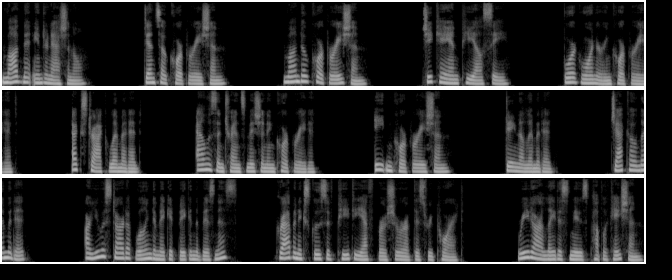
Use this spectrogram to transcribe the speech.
Magna International. Denso Corporation. Mando Corporation. GKN plc. Borg Warner Incorporated. Xtrac Limited. Allison Transmission Incorporated. Eaton Corporation. Dana Limited. Jatco Limited. Are you a startup willing to make it big in the business? Grab an exclusive PDF brochure of this report. Read our latest news publication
